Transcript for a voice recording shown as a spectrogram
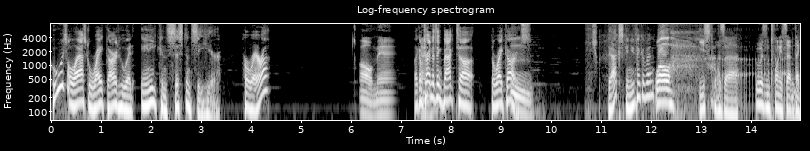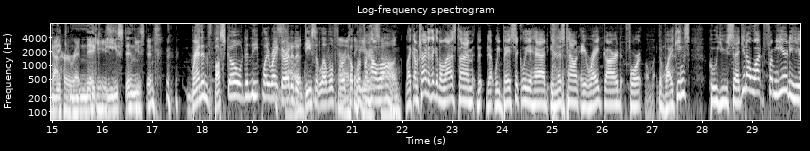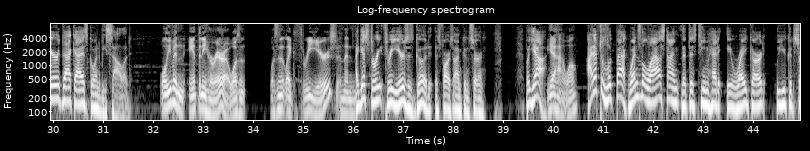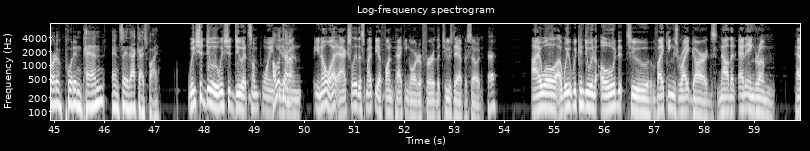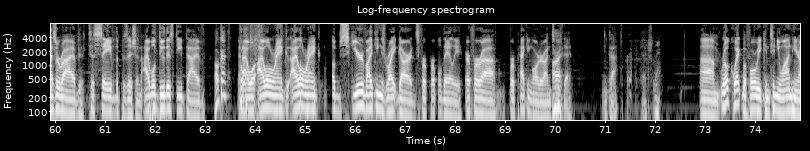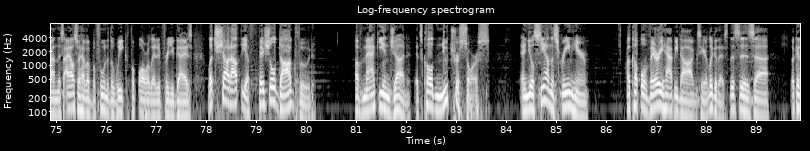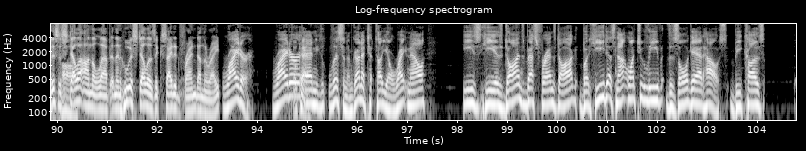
Who was the last right guard who had any consistency here? Herrera? oh man. Like I'm trying to think back to the right guards. Hmm. Dex, can you think of it? Well, East was uh who was in 27th that got Nick- her red Nick East. Easton. Easton. Brandon Fusco, didn't he play right guard at a decent level for Yeah, I a couple of But for how solid. long? Like I'm trying to think of the last time that, that we basically had in this town a right guard for the Vikings, who you said, you know what, from year to year, that guy's going to be solid. Well, even Anthony Herrera wasn't wasn't it like three years and then I guess three three years is good as far as I'm concerned. But yeah, yeah, well, I'd have to look back. When's the last time that this team had a right guard who you could sort of put in pen and say that guy's fine? we should do we should do at some point I'll look up. on you know what actually this might be a fun packing order for the Tuesday episode. Okay. I will uh, we we can do an ode to Vikings right guards now that Ed Ingram has arrived to save the position. I will do this deep dive. Okay. And I will I will rank I will rank obscure Vikings right guards for Purple Daily or for uh for pecking order on All right. Tuesday. Okay. That's perfect actually. Um, real quick before we continue on here on this, I also have a buffoon of the week football related for you guys. Let's shout out the official dog food of Mackey and Judd. It's called Nutrisource, and you'll see on the screen here a couple very happy dogs here. Look at this. This is uh, okay. This is Stella on the left, and then who is Stella's excited friend on the right? Ryder. Ryder, Okay. and listen, I'm going to tell you right now, he's he is Dawn's best friend's dog, but he does not want to leave the Zulgad house because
